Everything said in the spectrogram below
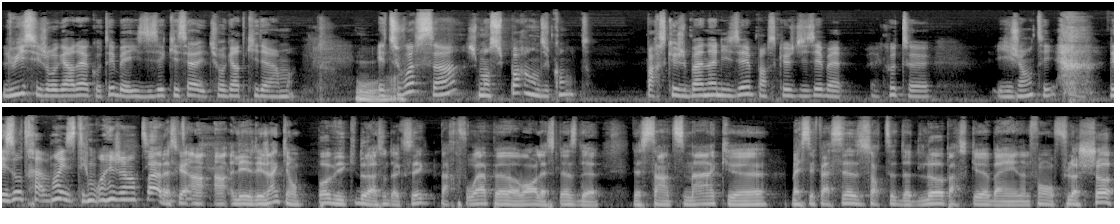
lui, si je regardais à côté, ben, il se disait, qu'est-ce que tu regardes qui derrière moi? Ouh. Et tu vois, ça, je m'en suis pas rendu compte. Parce que je banalisais, parce que je disais, ben, écoute, euh, il est gentil. Les autres avant, ils étaient moins gentils. Ouais, parce que en- en- les, les gens qui n'ont pas vécu de relations toxiques, parfois peuvent avoir l'espèce de, de sentiment que ben, c'est facile de sortir de là parce que, ben, dans le fond, on flush ça,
